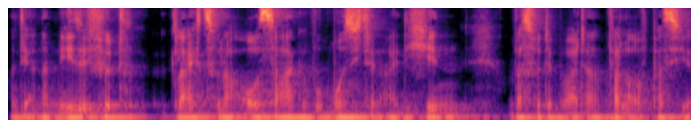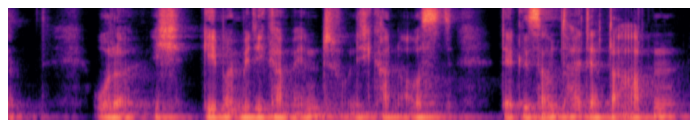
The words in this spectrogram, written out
und die Anamnese führt gleich zu einer Aussage, wo muss ich denn eigentlich hin und was wird im weiteren Verlauf passieren. Oder ich gebe ein Medikament und ich kann aus der Gesamtheit der Daten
